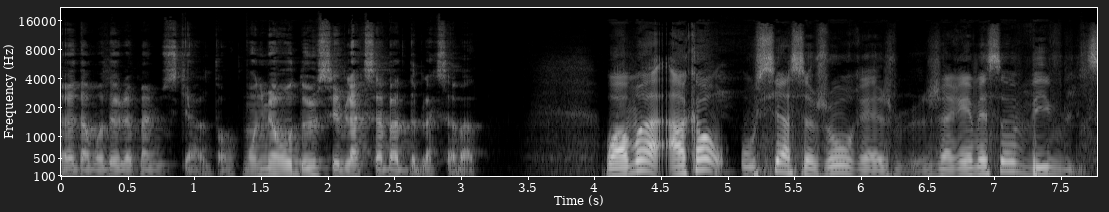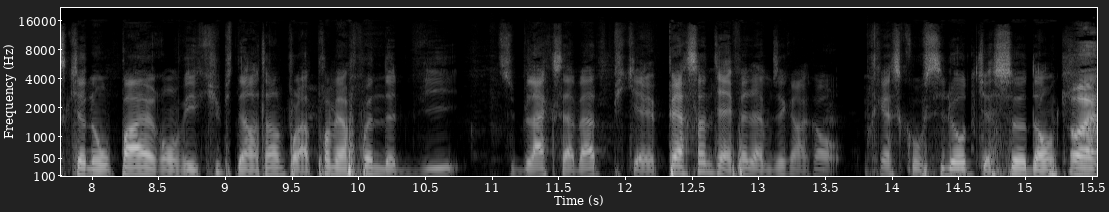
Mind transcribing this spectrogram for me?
euh, dans mon développement musical. Donc, mon numéro 2, c'est Black Sabbath de Black Sabbath. Ouais, moi, encore aussi à ce jour, euh, j'aurais aimé ça vivre ce que nos pères ont vécu, puis d'entendre pour la première fois de notre vie du Black Sabbath, puis qu'il y avait personne qui avait fait de la musique encore presque aussi lourde que ça. Donc, Ouais.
